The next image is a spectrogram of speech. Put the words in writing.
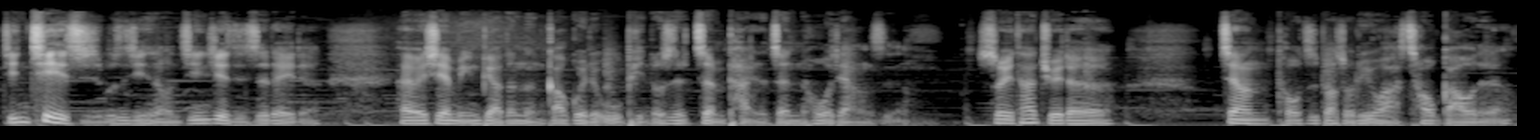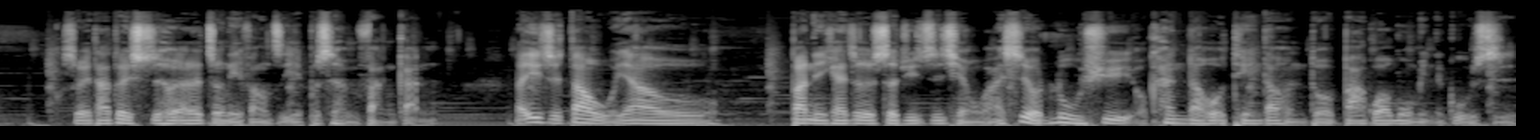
金戒指不是金手金戒指之类的，还有一些名表等等高贵的物品，都是正牌的真货这样子。所以他觉得这样投资报酬率哇超高的，所以他对适合他的整理房子也不是很反感。那一直到我要。搬离开这个社区之前，我还是有陆续有看到或听到很多八卦莫名的故事，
